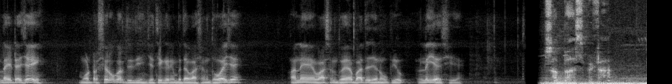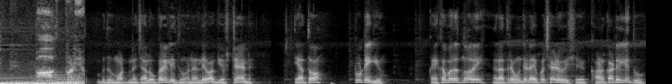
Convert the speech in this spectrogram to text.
લાઇટે જઈ મોટર શરૂ કરી દીધી જેથી કરીને બધા વાસણ ધોવાઈ જાય. અને વાસણ ધોયા બાદ જ એનો ઉપયોગ લઈએ છીએ. શાબાશ બેટા. બહુત બધું મોટરને ચાલુ કરી લીધું અને લેવા ગયો સ્ટેન્ડ. ત્યાં તો તૂટી ગયું. કંઈ ખબર જ ન રહી. રાત્રે ઊંધેડાએ પછાડ્યું છે ખાણ કાઢી લીધું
